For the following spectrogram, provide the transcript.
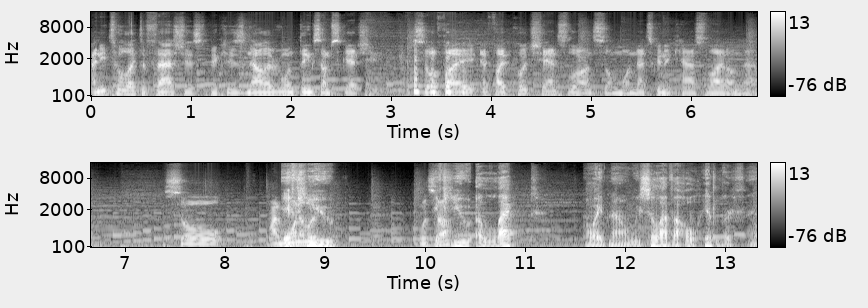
I need to elect a fascist because now everyone thinks I'm sketchy. So if I if I put chancellor on someone, that's gonna cast light on them. So I want If to. you What's if up? you elect, oh wait, no, we still have the whole Hitler thing.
